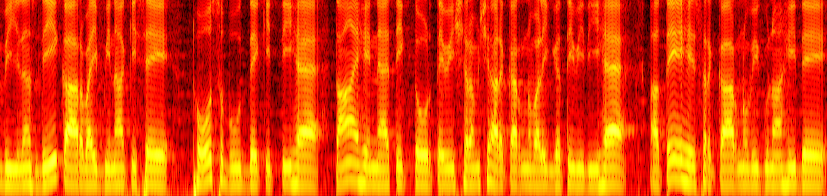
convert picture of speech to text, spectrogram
ਵਿਜੀਲੈਂਸ ਦੀ ਕਾਰਵਾਈ ਬਿਨਾਂ ਕਿਸੇ ਠੋਸ ਸਬੂਤ ਦੇ ਕੀਤੀ ਹੈ, ਤਾਂ ਇਹ ਨੈਤਿਕ ਤੌਰ ਤੇ ਵੀ ਸ਼ਰਮਸ਼ਾਰ ਕਰਨ ਵਾਲੀ ਗਤੀਵਿਧੀ ਹੈ ਅਤੇ ਇਹ ਸਰਕਾਰ ਨੂੰ ਵੀ ਗੁਨਾਹੀ ਦੇ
